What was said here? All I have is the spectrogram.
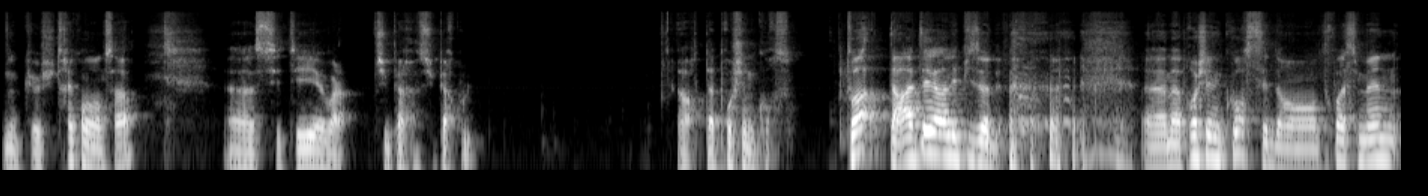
Donc euh, je suis très content de ça. C'était voilà, super, super cool. Alors, ta prochaine course. Toi, tu as raté un épisode. ma prochaine course, c'est dans trois semaines.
